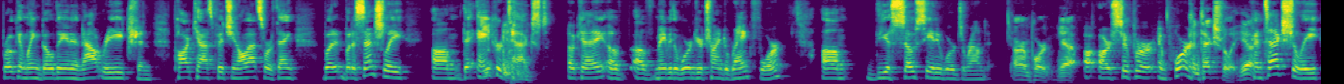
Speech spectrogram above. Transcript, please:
broken link building and outreach and podcast pitching, all that sort of thing. But but essentially, um, the anchor text, okay, of, of maybe the word you're trying to rank for, um, the associated words around it Are important, yeah. are, are super important Contextually, yeah. contextually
